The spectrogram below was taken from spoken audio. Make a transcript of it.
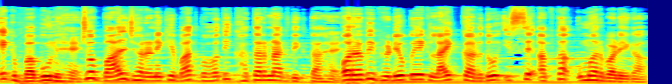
एक बबून है जो बाल झरने के बाद बहुत ही खतरनाक दिखता है। और अभी वीडियो को एक लाइक कर दो, इससे आपका उम्र बढ़ेगा।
